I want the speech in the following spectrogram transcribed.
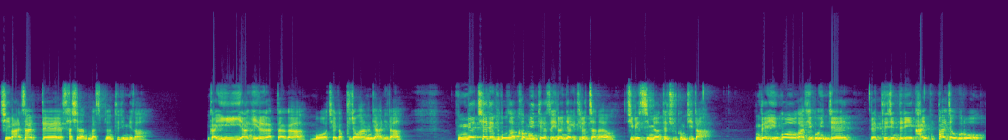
집 안 살 때 사시라는 말씀 전 드립니다. 그러니까 이 이야기를 갖다가 뭐 제가 부정하는 게 아니라 국내 최대 부동산 커뮤니티에서 이런 이야기 드렸잖아요. 집 있으면 대출 금지다. 근데 이거 가지고 이제 네티즌들이 가히 폭발적으로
